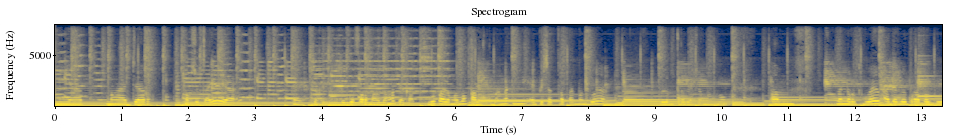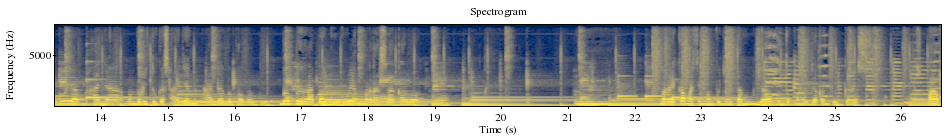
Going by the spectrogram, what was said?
niat mengajar maksud saya ya sorry gue formal banget ya kan gue kalau ngomong kamu banget ini episode pertama gue belum terbiasa ngomong. Um, menurut gue ada beberapa guru yang hanya memberi tugas aja. Dan ada beberapa guru beberapa guru yang merasa kalau hmm, mereka masih mempunyai tanggung jawab untuk mengerjakan tugas. Maaf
